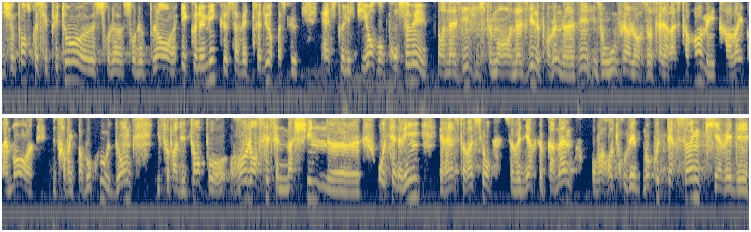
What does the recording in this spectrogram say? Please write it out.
je pense que c'est plutôt euh, sur le sur le plan économique que ça va être très dur parce que est-ce que les clients vont consommer? En Asie justement en Asie le problème de l'Asie ils ont ouvert leurs hôtels et restaurants mais ils travaillent vraiment euh, ils ne travaillent pas beaucoup. Donc il faudra du temps pour relancer cette machine euh, hôtellerie et restauration. Ça veut dire que quand même on va retrouver beaucoup de personnes qui avaient des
